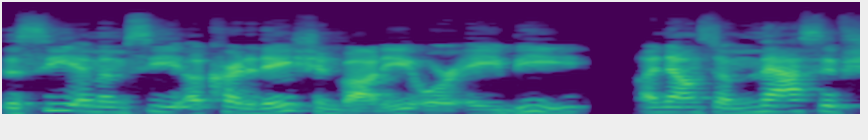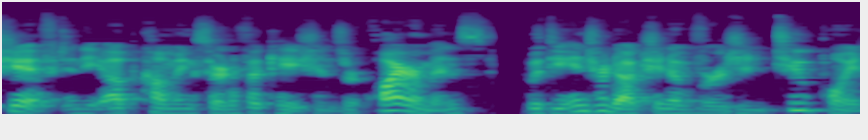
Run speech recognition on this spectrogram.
the CMMC accreditation body, or AB, announced a massive shift in the upcoming certifications requirements with the introduction of version 2.0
